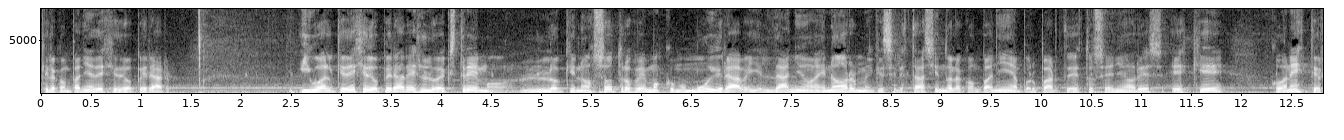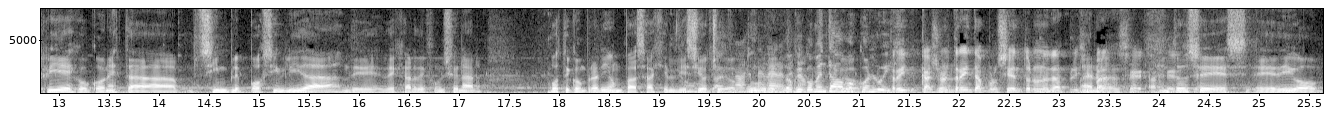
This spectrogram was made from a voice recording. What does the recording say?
que la compañía deje de operar. Igual que deje de operar es lo extremo. Lo que nosotros vemos como muy grave y el daño enorme que se le está haciendo a la compañía por parte de estos señores es que con este riesgo, con esta simple posibilidad de dejar de funcionar, vos te comprarías un pasaje el 18 de claro. octubre. Claro. Lo que comentábamos con Luis. Cayó el 30% en una de las principales Bueno, agencias. entonces, eh, digo,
